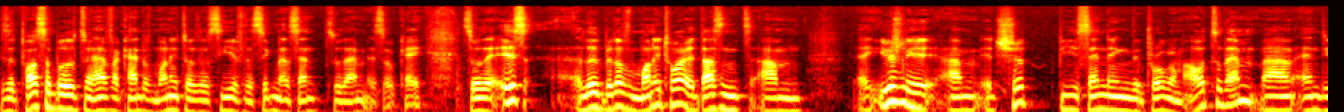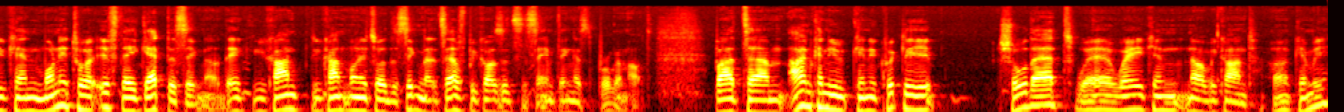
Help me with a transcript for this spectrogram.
Is it possible to have a kind of monitor to see if the signal sent to them is okay? So there is a little bit of a monitor. It doesn't. Um, uh, usually, um, it should be sending the program out to them, uh, and you can monitor if they get the signal. They you can't you can't monitor the signal itself because it's the same thing as the program out. But um, Aaron, can you can you quickly show that where where you can? No, we can't. Uh, can we?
